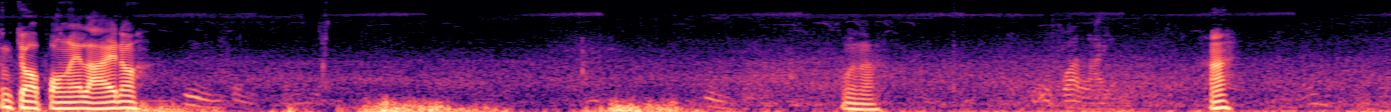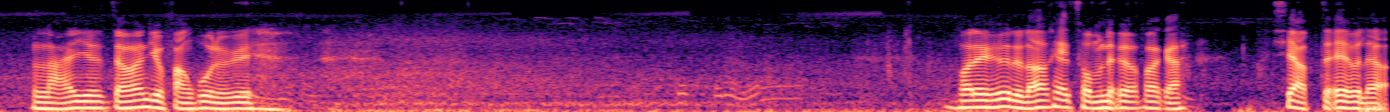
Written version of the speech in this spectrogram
ต้องจอปองหลายๆเนาะอืมต้นมันนะโอ้ว่าไรฮะหลายอยู่แต่ว่าอยู่ฝั่งพูดนะพี่ พอได้คือเดี๋ยวเราให้สมเด้อปากกาเสียบเตะไปแล้ว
